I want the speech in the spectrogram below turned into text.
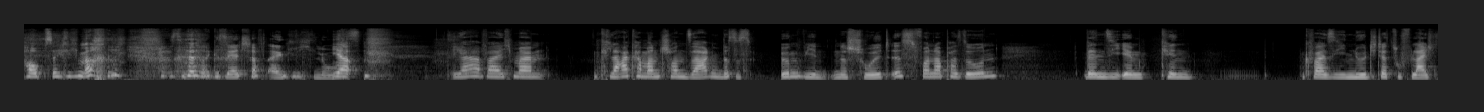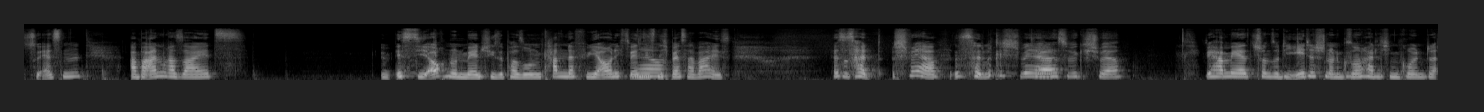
hauptsächlich machen. Was ist in unserer Gesellschaft eigentlich los? Ja. Ja, weil ich meine, klar kann man schon sagen, dass es irgendwie eine Schuld ist von einer Person, wenn sie ihrem Kind quasi nötigt dazu, Fleisch zu essen. Aber andererseits ist sie auch nur ein Mensch, diese Person kann dafür ja auch nichts, wenn sie es Ja. nicht besser weiß. Es ist halt schwer. Es ist halt wirklich schwer. Ja, ist wirklich schwer. Wir haben ja jetzt schon so die ethischen und gesundheitlichen Gründe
